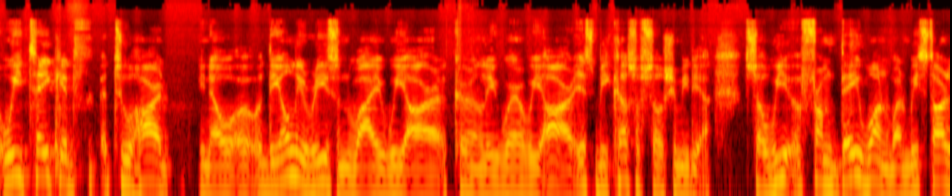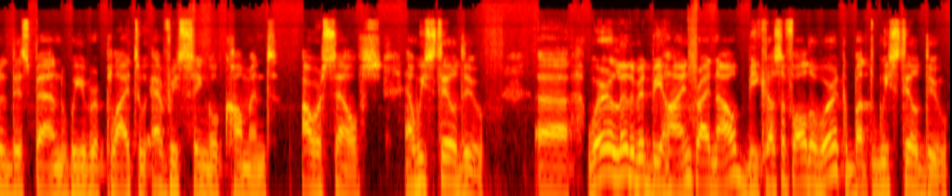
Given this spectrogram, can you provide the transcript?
we take it too hard you know uh, the only reason why we are currently where we are is because of social media. So we from day one when we started this band we replied to every single comment ourselves and we still do. Uh, we're a little bit behind right now because of all the work but we still do.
